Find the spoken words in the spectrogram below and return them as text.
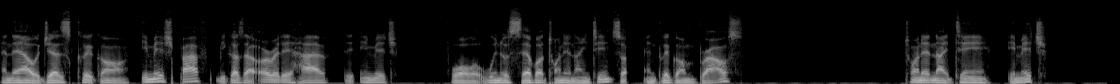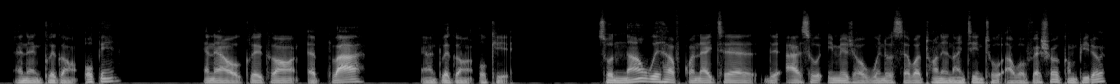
and then I will just click on image path because I already have the image for Windows Server 2019. So and click on browse 2019 image and then click on open and I will click on apply and click on OK. So now we have connected the ISO image of Windows Server 2019 to our virtual computer.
